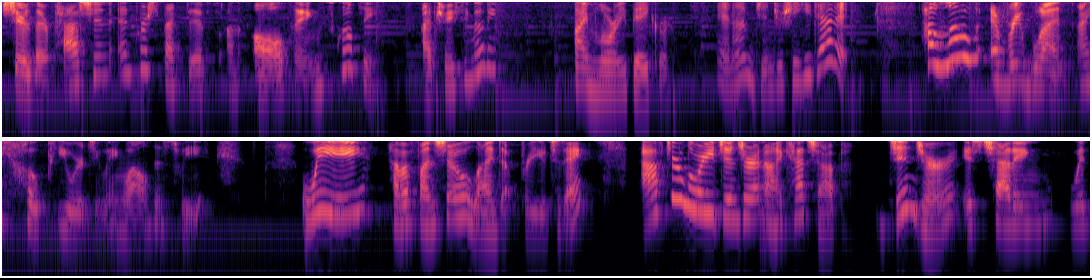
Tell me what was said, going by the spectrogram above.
share their passion and perspectives on all things quilting. I'm Tracy Mooney. I'm Lori Baker. And I'm Ginger Sheehy Taddick. Hello, everyone. I hope you are doing well this week. We have a fun show lined up for you today. After Lori, Ginger, and I catch up, Ginger is chatting with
